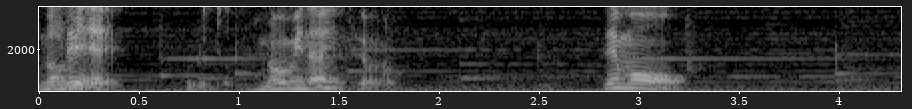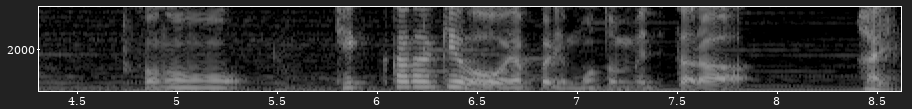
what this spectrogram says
伸びない。伸びないんですよ。でも、その、結果だけをやっぱり求めてたら、はい。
